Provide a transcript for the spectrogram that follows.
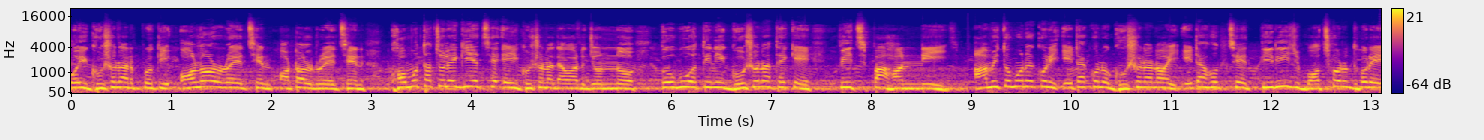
ওই ঘোষণার প্রতি অনর রয়েছেন, অটল রয়েছেন। ক্ষমতা চলে গিয়েছে এই ঘোষণা দেওয়ার জন্য, তবুও তিনি ঘোষণা থেকে পিছপা হননি। আমি তো মনে করি, এটা কোনো ঘোষণা নয়, এটা হচ্ছে তিরিশ বছর ধরে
